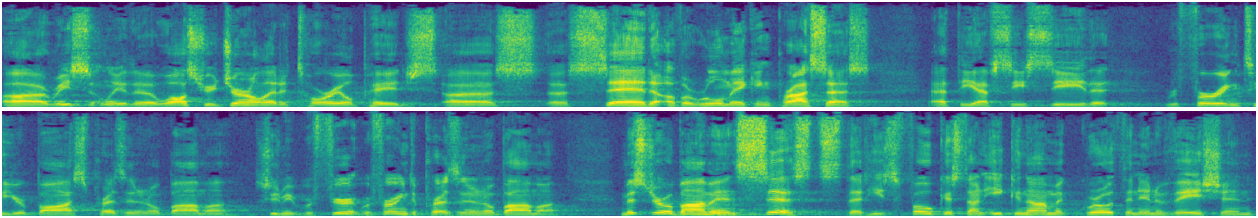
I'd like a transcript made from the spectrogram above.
Uh, recently, the Wall Street Journal editorial page uh, s- uh, said of a rulemaking process at the FCC that referring to your boss, President Obama, excuse me, refer, referring to President Obama, Mr. Obama insists that he's focused on economic growth and innovation.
